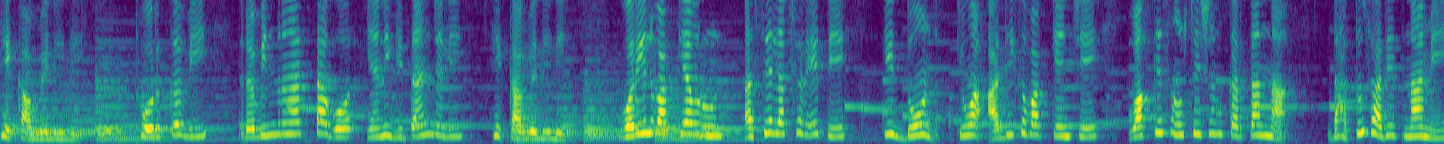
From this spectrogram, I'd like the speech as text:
हे काव्य लिहिले. थोर कवी रवींद्रनाथ टागोर यांनी गीतांजली हे काव्य लिहिले. वरील वाक्यावरून असे लक्षात येते की दोन किंवा अधिक वाक्यांचे वाक्य संश्लेषण करताना धातुसाधित नामे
